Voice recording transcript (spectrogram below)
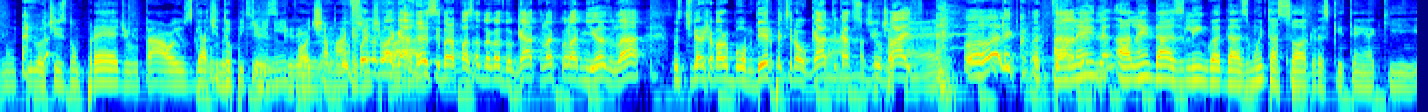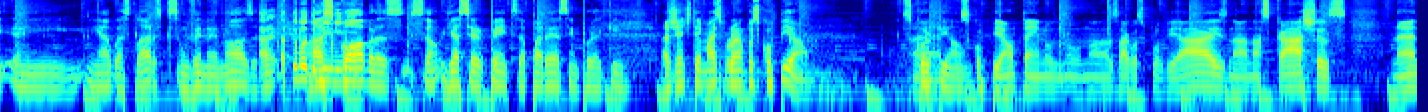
num pilotismo de um prédio e tal, e os gatinhos tão pequenininhos, pode chamar não que foi lá no agarrão semana passada o negócio do gato, lá ficou lá miando lá, os tiveram chamar o bombeiro para tirar o gato, tá, e o gato subiu mais. Olha, contado, além, da, além das línguas das muitas sogras que tem aqui em, em Águas Claras, que são venenosas, a, a as mimimi. cobras são, e as serpentes aparecem por aqui. A gente tem mais problema com escorpião. Escorpião. É, escorpião tem no, no, nas águas pluviais, na, nas caixas né?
